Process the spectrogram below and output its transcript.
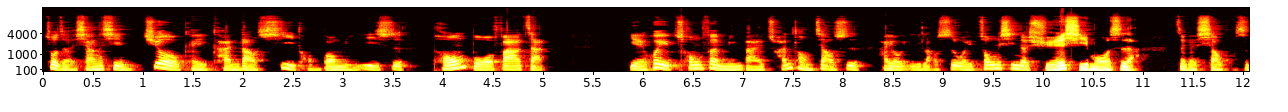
作者相信就可以看到系统公民意识蓬勃发展。也会充分明白传统教室还有以老师为中心的学习模式啊，这个效果是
